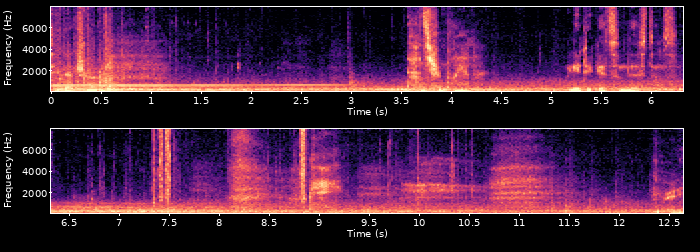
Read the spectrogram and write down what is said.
take that trip. That's your plan. We need to get some distance. Okay. You ready?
